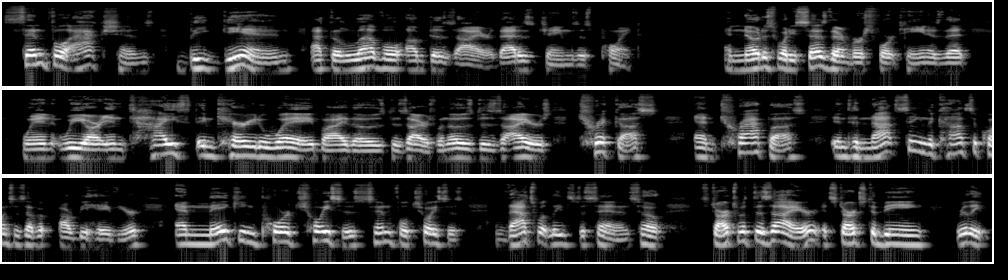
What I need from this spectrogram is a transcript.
sinful actions begin at the level of desire. That is James's point. And notice what he says there in verse 14 is that when we are enticed and carried away by those desires, when those desires trick us and trap us into not seeing the consequences of our behavior and making poor choices, sinful choices, that's what leads to sin. And so starts with desire, it starts to being really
